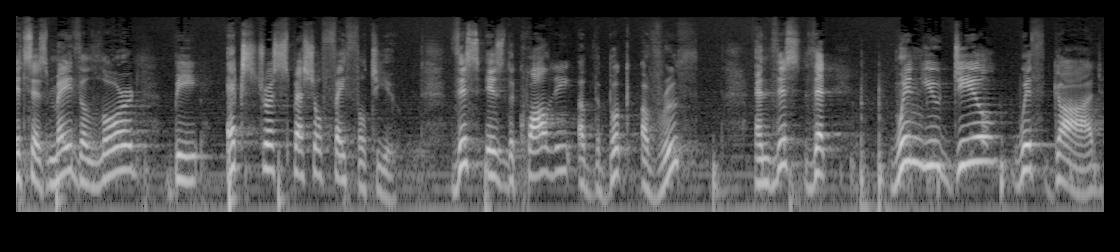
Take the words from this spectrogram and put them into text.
It says, May the Lord be extra special faithful to you. This is the quality of the book of Ruth, and this that when you deal with God,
